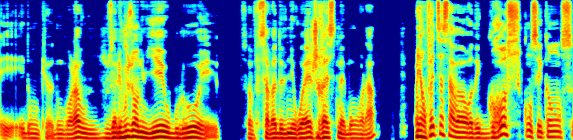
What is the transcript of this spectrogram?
et, donc donc voilà, vous, allez vous ennuyer au boulot et ça, va devenir ouais, je reste, mais bon voilà. Et en fait, ça, ça va avoir des grosses conséquences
